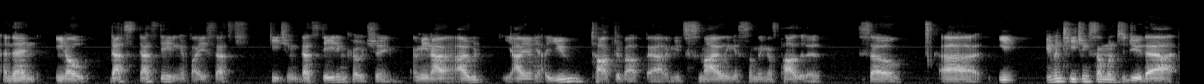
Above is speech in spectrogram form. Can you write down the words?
And then you know, that's that's dating advice. That's teaching. That's dating coaching. I mean, I, I would. I, you talked about that. I mean, smiling is something that's positive. So uh, even teaching someone to do that,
